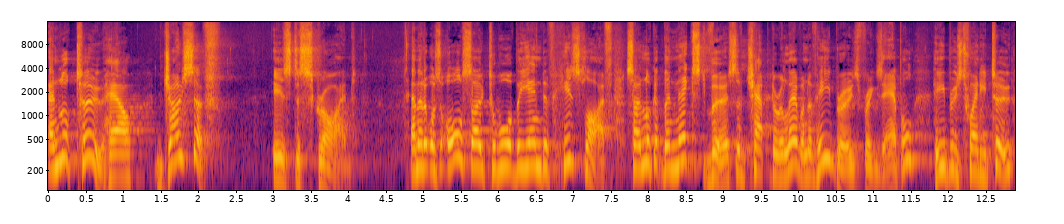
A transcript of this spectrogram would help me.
And look too how Joseph is described. And that it was also toward the end of his life. So look at the next verse of chapter 11 of Hebrews, for example, Hebrews 22.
